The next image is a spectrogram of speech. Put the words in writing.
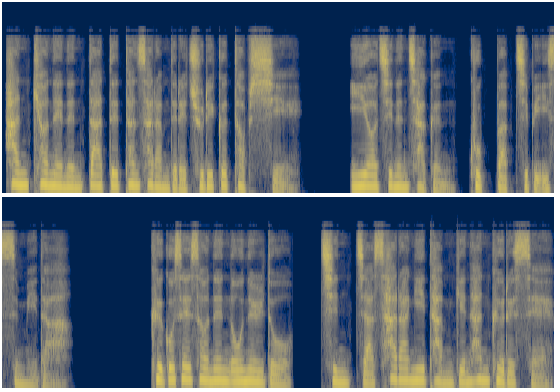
한켠에는 따뜻한 사람들의 줄이 끝없이 이어지는 작은 국밥집이 있습니다. 그곳에서는 오늘도 진짜 사랑이 담긴 한 그릇에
